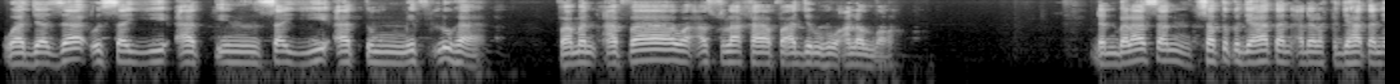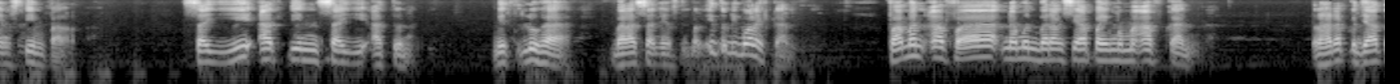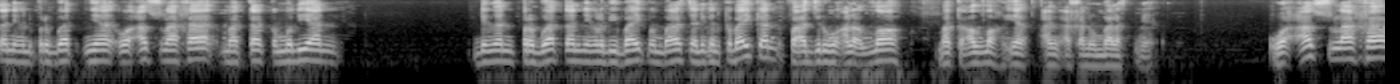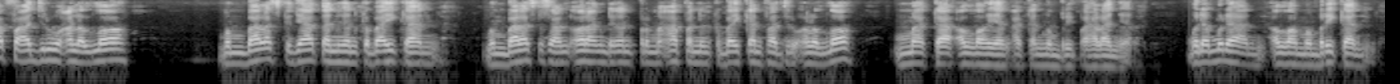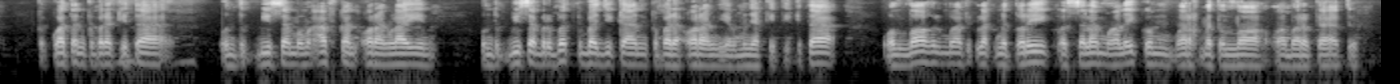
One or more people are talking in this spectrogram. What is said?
Wa jaza'u sayyi'atin sayyi'atum mithluha. Faman afa wa aslaha fa ajruhu ala Allah dan balasan satu kejahatan adalah kejahatan yang setimpal. Sayyiatin sayyiatun. Mithluha. Balasan yang setimpal. Itu dibolehkan. Faman afa namun barang siapa yang memaafkan terhadap kejahatan yang diperbuatnya wa aslaha maka kemudian dengan perbuatan yang lebih baik membalasnya dengan kebaikan fa ala Allah maka Allah yang akan membalasnya wa aslaha fajru Allah membalas kejahatan dengan kebaikan membalas kesalahan orang dengan permaafan dan kebaikan fadl Allah, maka Allah yang akan memberi pahalanya. Mudah-mudahan Allah memberikan kekuatan kepada kita untuk bisa memaafkan orang lain, untuk bisa berbuat kebajikan kepada orang yang menyakiti kita. Wallahul muwaffiq Wassalamualaikum warahmatullahi wabarakatuh.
